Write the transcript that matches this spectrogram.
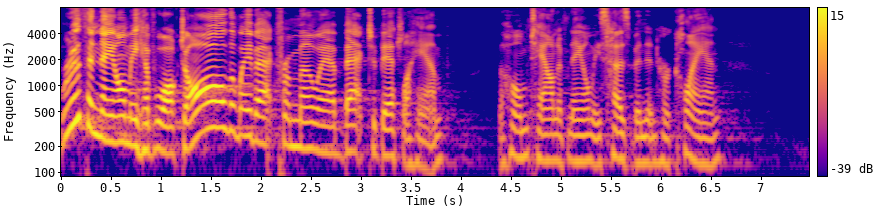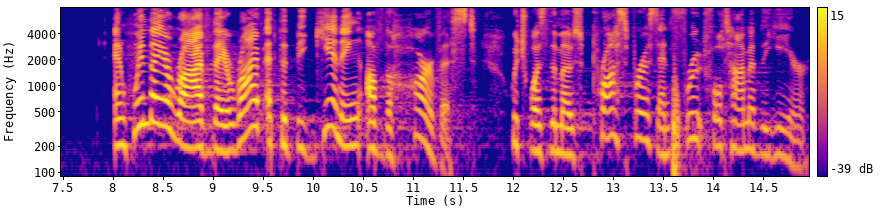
Ruth and Naomi have walked all the way back from Moab back to Bethlehem, the hometown of Naomi's husband and her clan. And when they arrive, they arrive at the beginning of the harvest, which was the most prosperous and fruitful time of the year.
